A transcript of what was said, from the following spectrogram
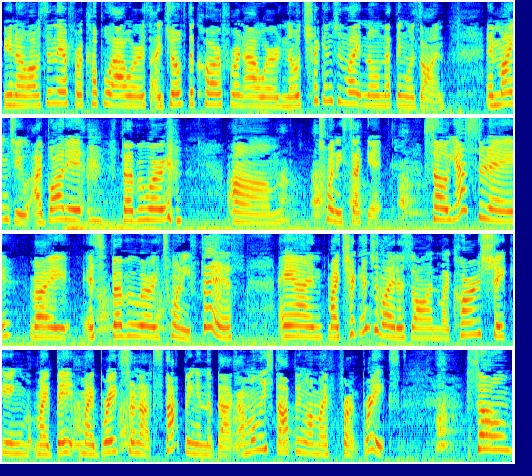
You know, I was in there for a couple hours. I drove the car for an hour. No check engine light, no, nothing was on. And mind you, I bought it February um, 22nd. So yesterday, right, it's February 25th and my check engine light is on. My car is shaking. My ba- my brakes are not stopping in the back. I'm only stopping on my front brakes. So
